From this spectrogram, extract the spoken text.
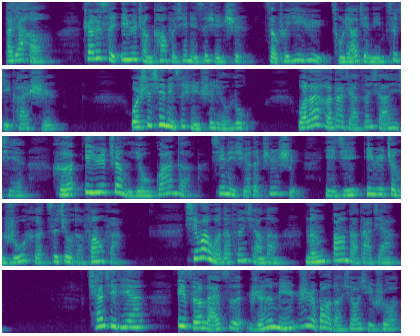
大家好，这里是抑郁症康复心理咨询室，走出抑郁，从了解您自己开始。我是心理咨询师刘露，我来和大家分享一些和抑郁症有关的心理学的知识，以及抑郁症如何自救的方法。希望我的分享呢，能帮到大家。前几天，一则来自《人民日报》的消息说，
